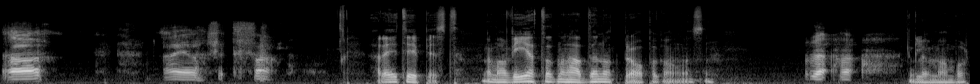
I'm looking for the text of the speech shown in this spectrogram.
Ja. Nej, jag vet fan. Ja, det är typiskt. När man vet att man hade något bra på gång och så Ja. glömmer man bort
